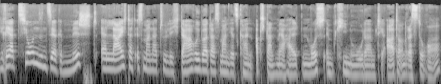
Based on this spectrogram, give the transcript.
Die Reaktionen sind sehr gemischt. Erleichtert ist man natürlich darüber, dass man jetzt keinen Abstand mehr halten muss im Kino oder im Theater und Restaurant.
